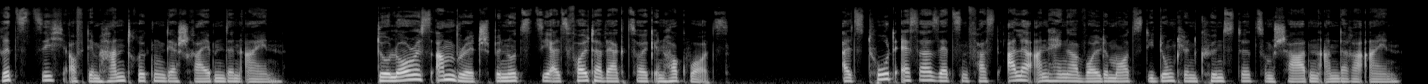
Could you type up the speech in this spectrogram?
ritzt sich auf dem Handrücken der Schreibenden ein. Dolores Umbridge benutzt sie als Folterwerkzeug in Hogwarts. Als Todesser setzen fast alle Anhänger Voldemorts die dunklen Künste zum Schaden anderer ein.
